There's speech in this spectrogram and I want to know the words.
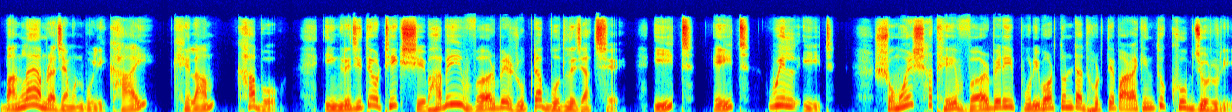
বাংলায় আমরা যেমন বলি খাই, খেলাম, খাব, ইংরেজিতেও ঠিক সেভাবেই ভার্বের রূপটা বদলে যাচ্ছে ইট এইট উইল ইট সময়ের সাথে ভার্বের এই পরিবর্তনটা ধরতে পারা কিন্তু খুব জরুরি।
